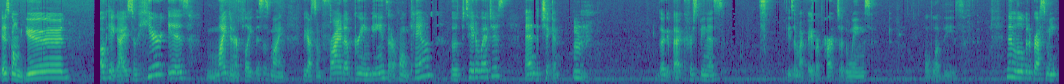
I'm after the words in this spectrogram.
It's going to be good. Okay, guys. So here is my dinner plate. This is mine. We got some fried up green beans that are home canned. Those potato wedges. And the chicken. Mmm. Look at that crispiness. These are my favorite parts, are the wings. I love these. And then a little bit of breast meat,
